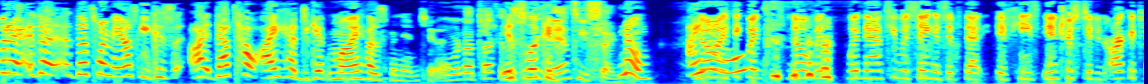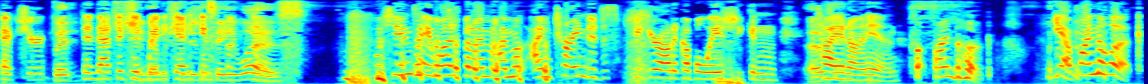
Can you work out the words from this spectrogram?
but I, that, that's why I'm asking because I that's how I had to get my husband into Well, it. we're not talking. It's This look is at- Nancy's segment. No, I no, know. I think what no, but what Nancy was saying is if that if he's interested in architecture, but then that's a good way never- to get she him. didn't say he hooked in. Was. well, she didn't say it was, but I'm I'm I'm trying to just figure out a couple ways she can tie it on in. F- find the hook. Yeah, find the hook.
